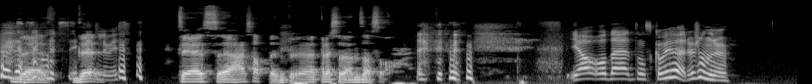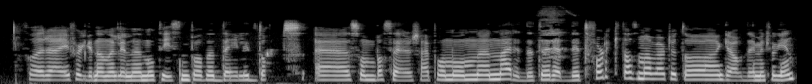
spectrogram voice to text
det Det- kan man si. det- Det, her satte en presedens, altså. Ja, og det, nå skal vi høre, skjønner du. For eh, ifølge denne lille notisen på The Daily Dot, eh, som baserer seg på noen nerdete Reddit-folk som har vært ute og gravd i mytologien,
